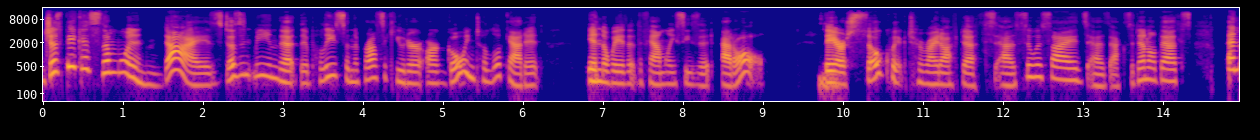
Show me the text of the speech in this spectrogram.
just because someone dies doesn't mean that the police and the prosecutor are going to look at it in the way that the family sees it at all. They are so quick to write off deaths as suicides, as accidental deaths. And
